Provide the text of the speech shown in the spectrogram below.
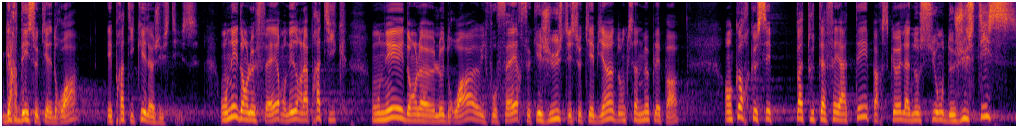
Gardez ce qui est droit et pratiquer la justice. On est dans le faire, on est dans la pratique, on est dans le, droit, il faut faire ce qui est juste et ce qui est bien, donc ça ne me plaît pas. Encore que c'est pas tout à fait athée parce que la notion de justice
